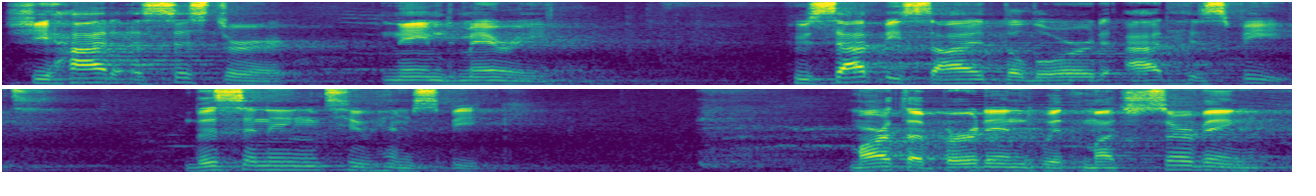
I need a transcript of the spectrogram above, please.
She had a sister named Mary who sat beside the Lord at his feet, listening to him speak. Martha, burdened with much serving,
